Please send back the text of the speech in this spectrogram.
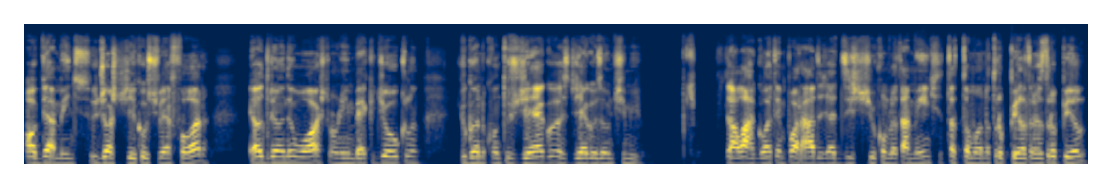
obviamente, se o Josh Jacobs estiver fora, é o Dreandre Washington, running back de Oakland, jogando contra os Jaguars. Jaguars é um time que já largou a temporada, já desistiu completamente, tá tomando atropelo atrás de atropelo.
